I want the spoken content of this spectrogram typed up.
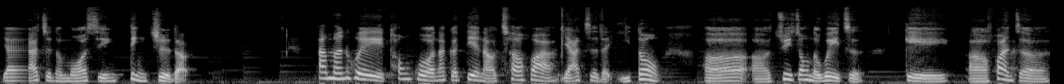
牙齿的模型定制的。他们会通过那个电脑策划牙齿的移动和呃最终的位置，给呃患者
